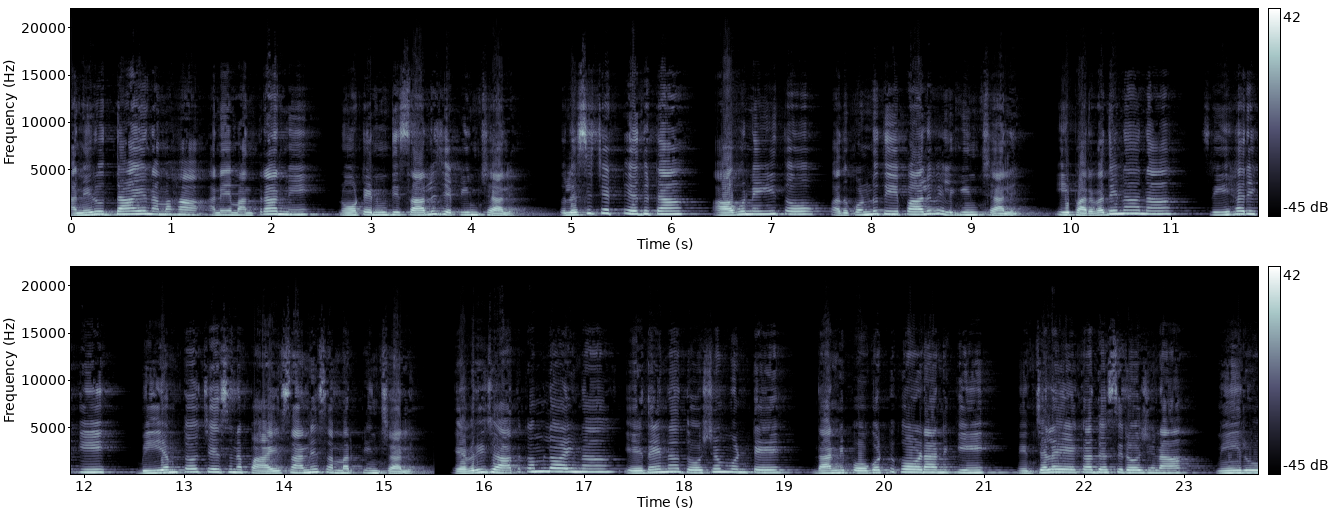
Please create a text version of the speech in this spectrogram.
అనిరుద్ధాయ నమః అనే మంత్రాన్ని నూట ఎనిమిది సార్లు జపించాలి. తులసి చెట్టు ఎదుట ఆవు నెయ్యితో పదకొండు దీపాలు వెలిగించాలి. ఈ పర్వదినాన శ్రీహరికి బియ్యంతో చేసిన పాయసాన్ని సమర్పించాలి. ఎవరి జాతకంలో అయినా ఏదైనా దోషం ఉంటే దాన్ని పోగొట్టుకోవడానికి నిర్జల ఏకాదశి రోజున నీరు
